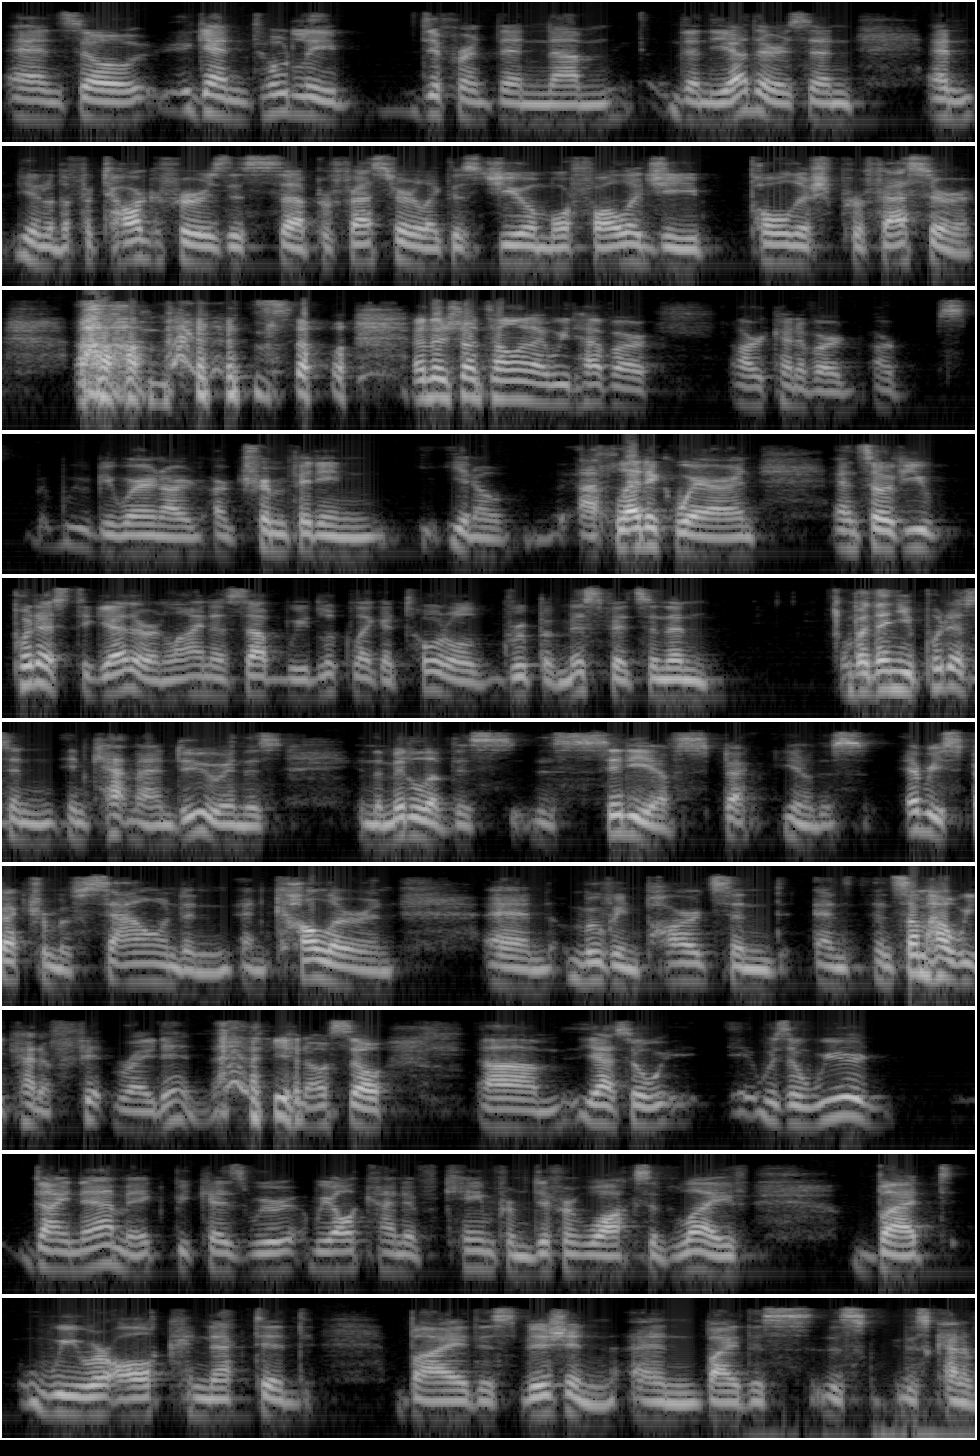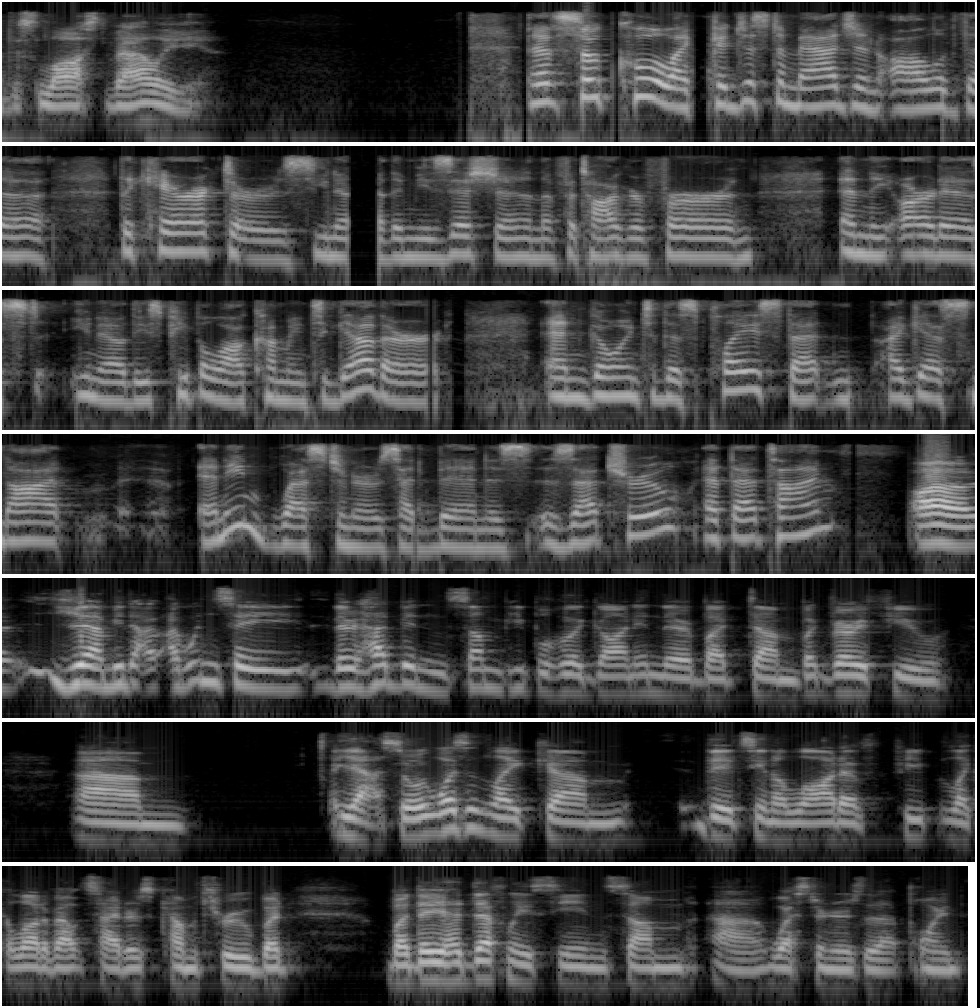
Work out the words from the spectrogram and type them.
and so again, totally different than um, than the others, and and you know, the photographer is this uh, professor, like this geomorphology Polish professor. Um, and so, and then Chantal and I, we'd have our our kind of our our we would be wearing our, our trim fitting, you know, athletic wear, and and so if you put us together and line us up, we'd look like a total group of misfits. And then, but then you put us in, in Kathmandu in this, in the middle of this, this city of spec, you know, this every spectrum of sound and, and color and, and moving parts and, and, and somehow we kind of fit right in, you know? So, um, yeah, so it was a weird dynamic because we're, we all kind of came from different walks of life, but we were all connected by this vision and by this this this kind of this lost valley. That's so cool. I could just imagine all of the the characters, you know, the musician and the photographer and and the artist, you know, these people all coming together and going to this place that I guess not any Westerners had been. Is is that true at that time? Uh, yeah, I mean, I, I, wouldn't say there had been some people who had gone in there, but um, but very few. Um, yeah, so it wasn't like um, they had seen a lot of people, like a lot of outsiders come through, but but they had definitely seen some uh, Westerners at that point.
